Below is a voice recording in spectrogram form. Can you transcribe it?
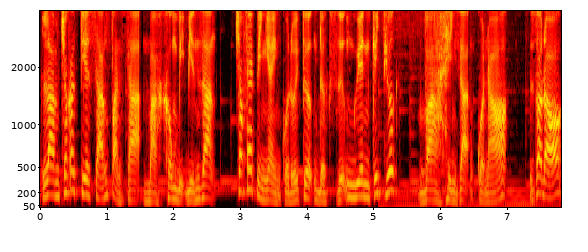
làm cho các tia sáng phản xạ mà không bị biến dạng, cho phép hình ảnh của đối tượng được giữ nguyên kích thước và hình dạng của nó. Do đó,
